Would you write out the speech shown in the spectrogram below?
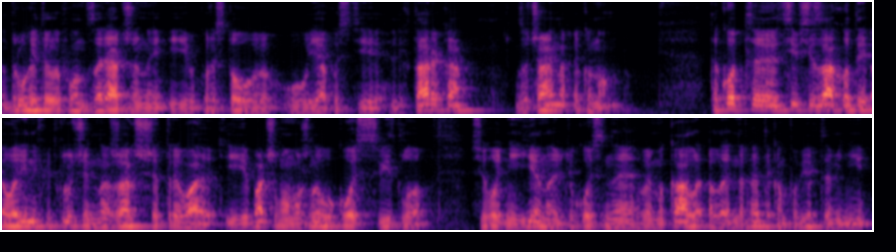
Другий телефон заряджений і використовую у якості ліхтарика, звичайно, економно. Так от, е, ці всі заходи аварійних відключень, на жаль, ще тривають. І бачимо, можливо, у когось світло сьогодні є, навіть у когось не вимикали, але енергетикам, повірте мені,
